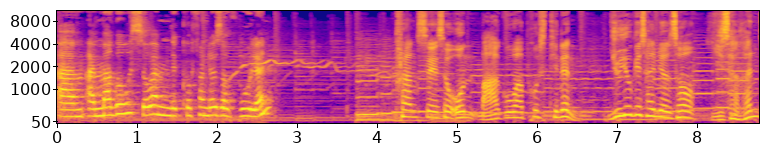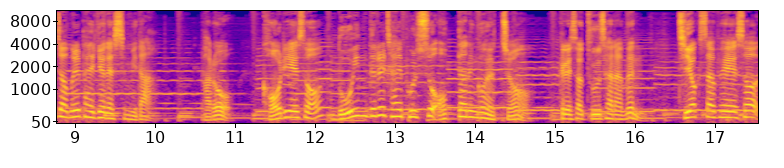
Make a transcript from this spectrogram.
Um, I'm Margot Rousseau. I'm the co-founders of Woolen. 프랑스에서 온 마고와 포스티는 뉴욕에 살면서 이상한 점을 발견했습니다. 바로 거리에서 노인들을 잘 볼 수 없다는 거였죠. 그래서 두 사람은 지역사회에서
